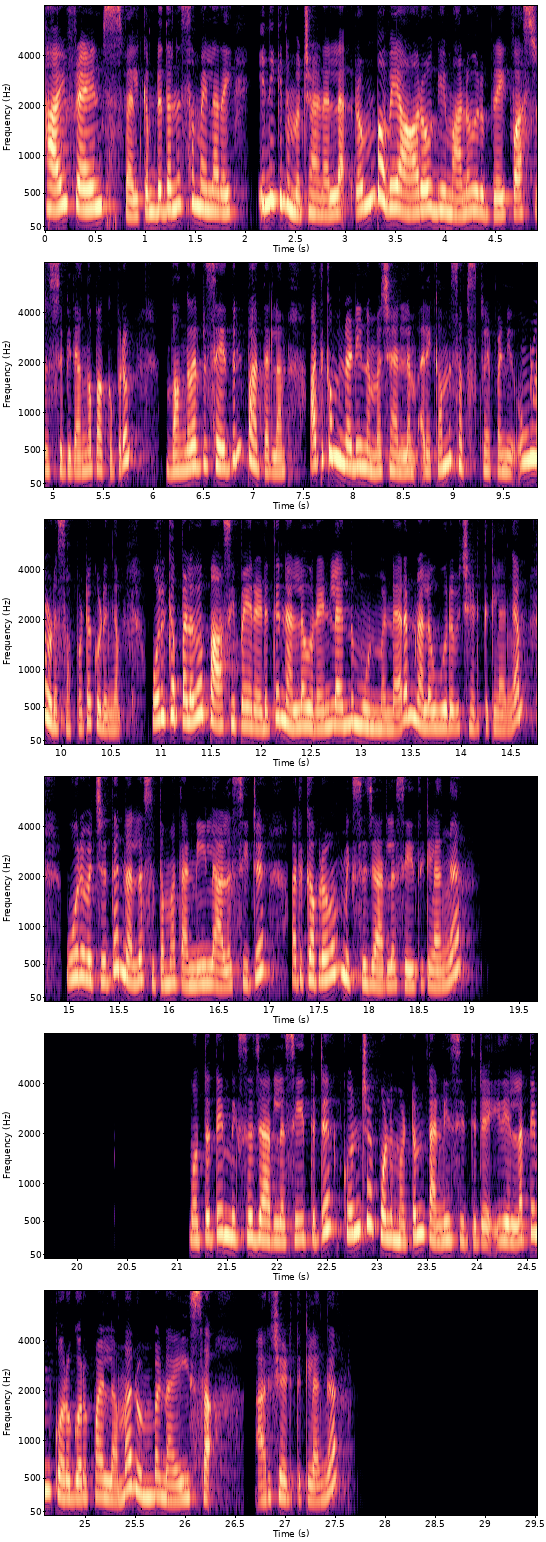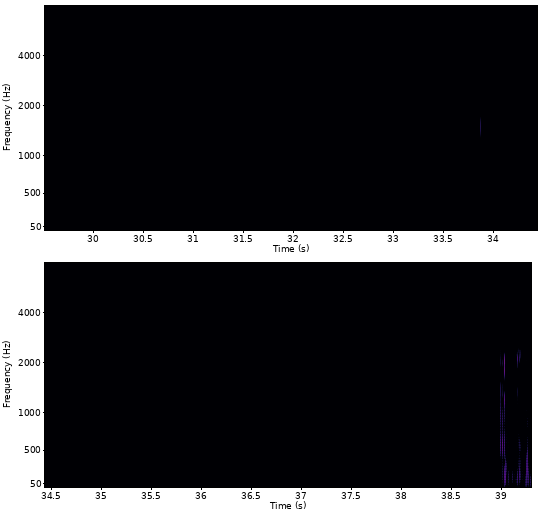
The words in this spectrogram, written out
Hi friends welcome to தன சமையலறை இன்றைக்கி நம்ம சேனலில் ரொம்பவே ஆரோக்கியமான ஒரு பிரேக்ஃபாஸ்ட் ரெசிபி தாங்க பார்க்க போகிறோம் வாங்க செய்யுதுன்னு பார்த்துடலாம் அதுக்கு முன்னாடி நம்ம சேனலை மறைக்காமல் சப்ஸ்கிரைப் பண்ணி உங்களோட சப்போர்ட்டை கொடுங்க. ஒரு கப்பளவு பாசிப்பயிர் எடுத்து நல்லா ஒரு ரெண்டுலேருந்து மூணு மணி நேரம் நல்லா ஊற வச்சு எடுத்துக்கலாங்க. ஊற வச்சது நல்லா சுத்தமாக தண்ணியில் அலசிட்டு அதுக்கப்புறமா மிக்ஸி ஜாரில் சேர்த்துக்கலாங்க. மொத்தத்தையும் மிக்ஸர் ஜாரில் சேர்த்துட்டு கொஞ்சம் போல் மட்டும் தண்ணி சேர்த்துட்டு இது எல்லாத்தையும் கொர கொரப்பாக இல்லாமல் ரொம்ப நைஸாக அரைச்சி எடுத்துக்கலாங்க.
